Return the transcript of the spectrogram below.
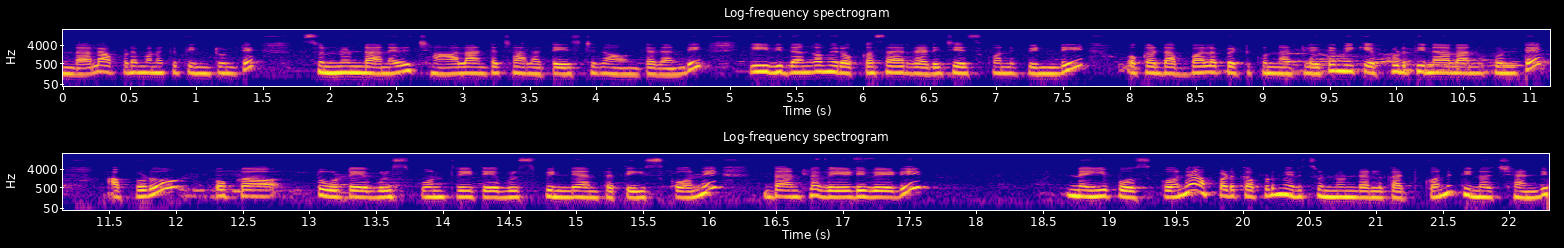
ఉండాలి. అప్పుడే మనకి తింటుంటే సున్నుండ అనేది చాలా అంటే చాలా టేస్ట్గా ఉంటుందండి. ఈ విధంగా మీరు ఒక్కసారి రెడీ చేసుకొని పిండి ఒక డబ్బాలో పెట్టుకున్నట్లయితే మీకు ఎప్పుడు తినాలనుకుంటే అప్పుడు ఒక టూ టేబుల్ స్పూన్ త్రీ టేబుల్స్ పిండి అంత తీసుకొని దాంట్లో వేడి వేడి నెయ్యి పోసుకొని అప్పటికప్పుడు మీరు సున్నుండలు కట్టుకొని తినొచ్చండి.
